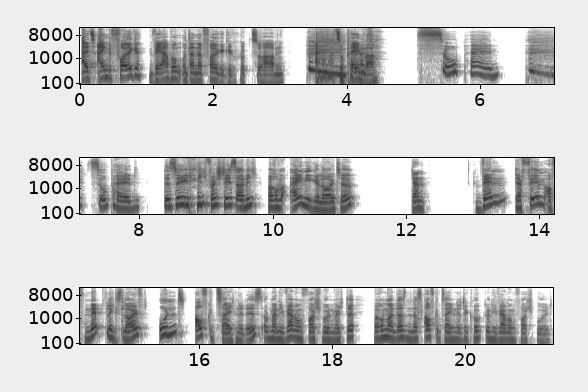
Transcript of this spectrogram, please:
als eine Folge Werbung und dann eine Folge geguckt zu haben. Einfach weil es so Pain war. So pain. So pain. Deswegen, ich verstehe es auch nicht, warum einige Leute dann, wenn der Film auf Netflix läuft und aufgezeichnet ist und man die Werbung vorspulen möchte, warum man das, das Aufgezeichnete guckt und die Werbung vorspult.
